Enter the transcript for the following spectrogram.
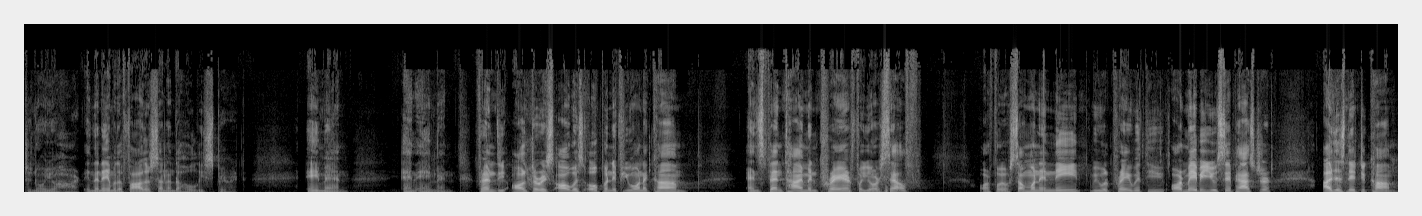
to know your heart. In the name of the Father, Son, and the Holy Spirit. Amen and amen. Friend, the altar is always open if you want to come and spend time in prayer for yourself or for someone in need. We will pray with you. Or maybe you say, Pastor, I just need to come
